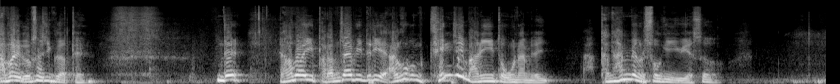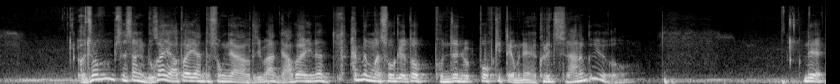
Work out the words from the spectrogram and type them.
야바이가 없어진 것 같아. 근데 야바이 바람잡이들이 알고 보면 굉장히 많이 동원합니다. 단 한 명을 속이기 위해서. 요즘 세상에 누가 야바이한테 속냐 그러지만 야바이는 한 명만 속여도 본전을 뽑기 때문에 그런 짓을 하는 거예요. 근데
